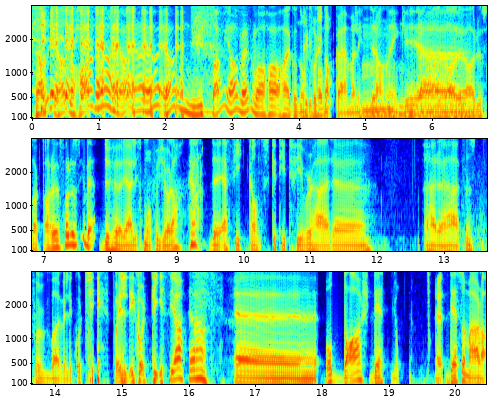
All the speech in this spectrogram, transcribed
Ja, ja, du har det, ja. Ja, ja, ja, ja. Men ny stang, ja vel. Hva, har, har jeg gått glipp av Nå forsnakka jeg meg litt, rann, egentlig. Ja, da Eh, har du sagt A for å si B. Du hører jeg er litt småforkjøla. Det, jeg fikk ganske tittfever her, eh, her, her for, for bare veldig kort, tid, veldig kort tid siden. Ja. Eh, og da det, jo, det som er da,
